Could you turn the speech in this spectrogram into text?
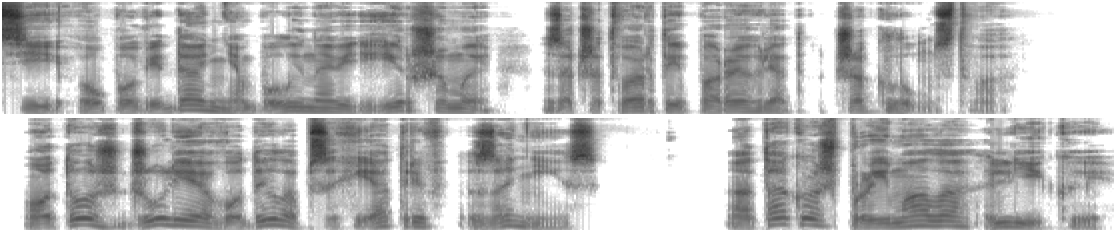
Ці оповідання були навіть гіршими за четвертий перегляд чаклунства. Отож Джулія водила психіатрів за ніс, а також приймала ліки.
